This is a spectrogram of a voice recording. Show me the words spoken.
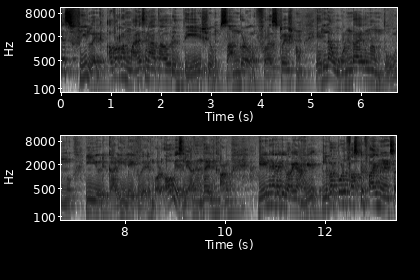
ജസ്റ്റ് ഫീൽ ലൈക്ക് അവരുടെ മനസ്സിനകത്ത് ആ ഒരു ദേഷ്യവും സങ്കടവും ഫ്രസ്ട്രേഷനും എല്ലാം ഉണ്ടായിരുന്നെന്ന് തോന്നുന്നു ഈ ഒരു കളിയിലേക്ക് വരുമ്പോൾ. ഓബിയസ്ലി അതെന്തായാലും കാണും. ഗെയിമിനെ പറ്റി പറയുകയാണെങ്കിൽ ലിവർപൂൾ ഫസ്റ്റ് ഫൈവ് മിനിറ്റ്സ്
